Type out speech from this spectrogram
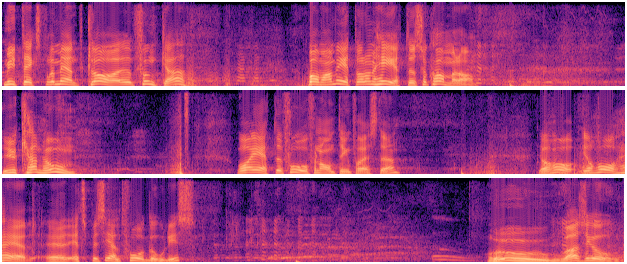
Mitt experiment klar, eh, funkar. Bara man vet vad de heter så kommer de. Det är ju kanon. Vad äter får för någonting förresten? Jag har, jag har här eh, ett speciellt fårgodis. Oh, varsågod.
